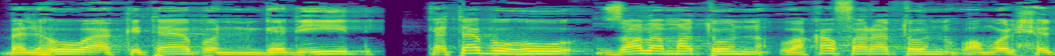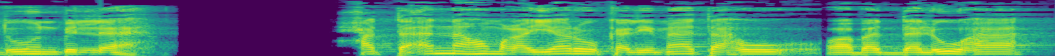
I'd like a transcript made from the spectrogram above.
بل هو كتاب جديد كتبه ظلمة وكفرة وملحدون بالله. حتى أنهم غيروا كلماته وبدلوها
